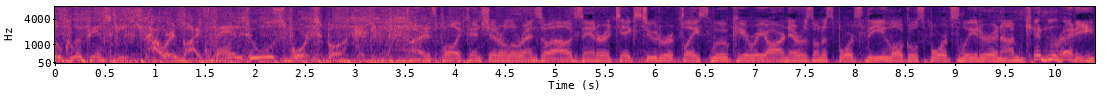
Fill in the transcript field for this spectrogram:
Luke Lapinski, powered by FanDuel Sportsbook. All right, it's Paulie Pinchetter, Lorenzo Alexander. It takes two to replace Luke. Here we are in Arizona Sports, the local sports leader, and I'm getting ready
